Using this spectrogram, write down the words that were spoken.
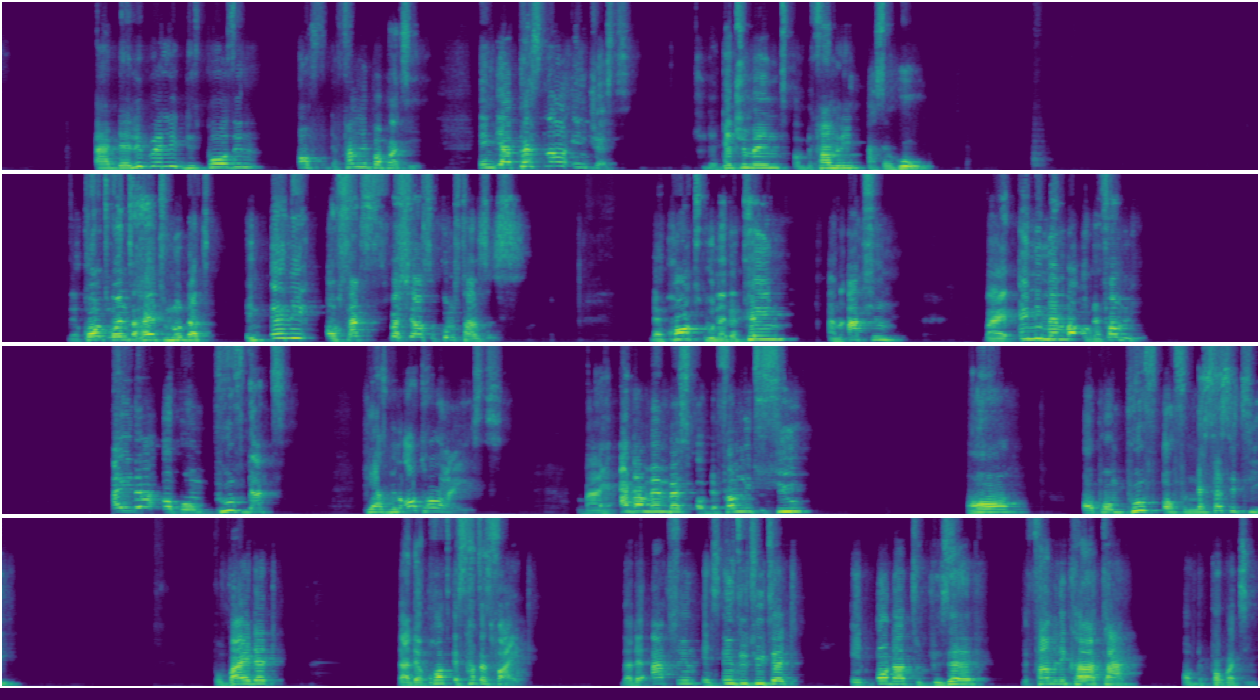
are deliberately disposing of the family property in their personal interests to the detriment of the family as a whole. The court went ahead to note that in any of such special circumstances, the court will entertain an action by any member of the family, either upon proof that he has been authorized by other members of the family to sue, or upon proof of necessity, provided that the court is satisfied that the action is instituted in order to preserve the family character of the property.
